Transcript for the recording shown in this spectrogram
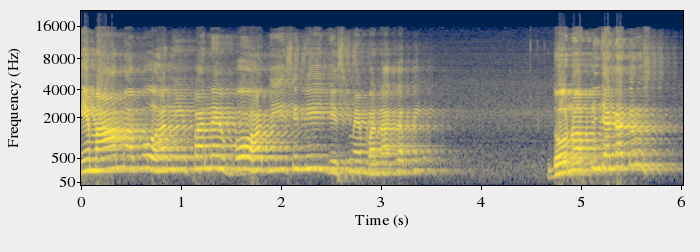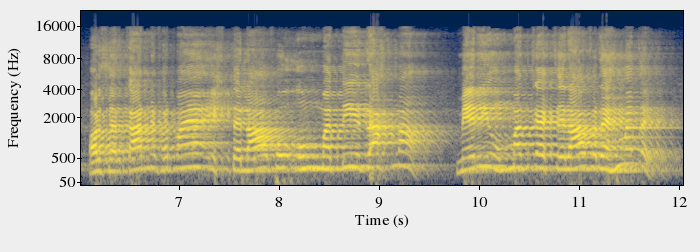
इमाम अबू हनीफा ने वो हदीस ली जिसमें मना कर दी। दोनों अपनी जगह दुरुस्त। और सरकार ने फरमाया, इख्तलाफ उम्मती रहमा। मेरी उम्मत का इख्तिलाफ रहमत है।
